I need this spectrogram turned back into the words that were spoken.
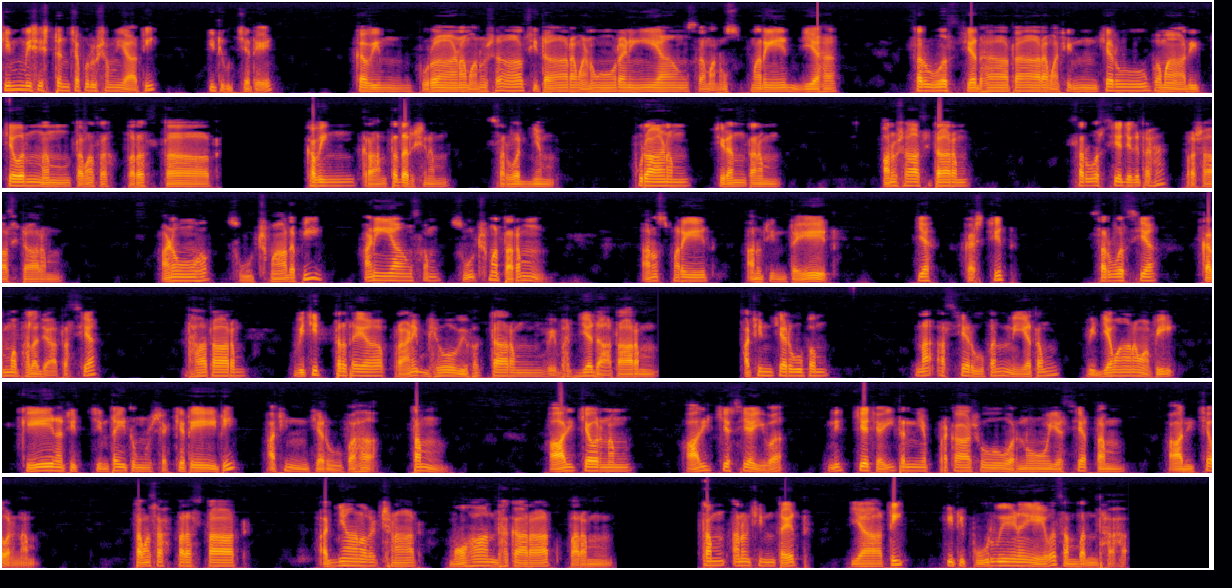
किम् विशिष्टम् च पुरुषम् याति इति उच्यते। कविम् पुराणमनुशासितारमणोरणीयांसमनुस्मरेद्यः सर्वस्य धातारमचिन्त्यरूपमादित्यवर्णम् तमसः परस्तात्। कविम् क्रान्तदर्शिनम् सर्वज्ञम् पुराणम् चिरन्तनम् अनुशासितारम् सर्वस्य जगतः प्रशासितारम्। अणोः सूक्ष्मादपि अणीयांसम् सूक्ष्मतरम्। अनुस्मरेत्, अनुचिन्तयेत्। यः कश्चित् सर्वस्य कर्मफलजातस्य धातारम् विचित्रतया प्राणिभ्यो विभक्तारम् विभज्य दातारम् अचिन्त्यरूपम् न अस्य रूपम् नियतम्। विद्यमानमपि केनचिच्चिन्तयितुम् शक्यते इति अचिन्त्यरूपः तम् आदित्यवर्णम् आदित्यस्य इव नित्यचैतन्यप्रकाशो वर्णो यस्य तम् आदित्यवर्णम् तमसः परस्तात् अज्ञानलक्षणात् मोहान्धकारात् परम् तम् अनुचिन्तयत् याति इति पूर्वेण एव सम्बन्धः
